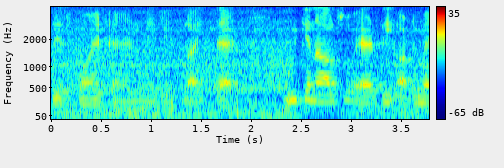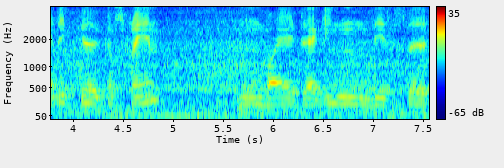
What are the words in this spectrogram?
this point and make it like that. We can also add the automatic uh, constraint um, by dragging this uh,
